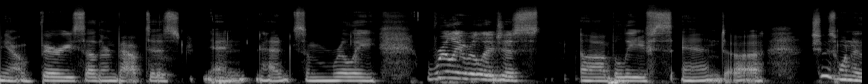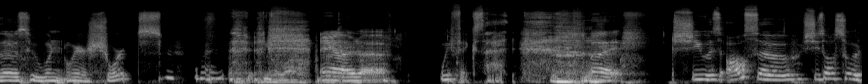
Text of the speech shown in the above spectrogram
you know, very Southern Baptist and had some really, really religious uh, beliefs, and uh, she was one of those who wouldn't wear shorts. and uh, we fixed that, but she was also she's also a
